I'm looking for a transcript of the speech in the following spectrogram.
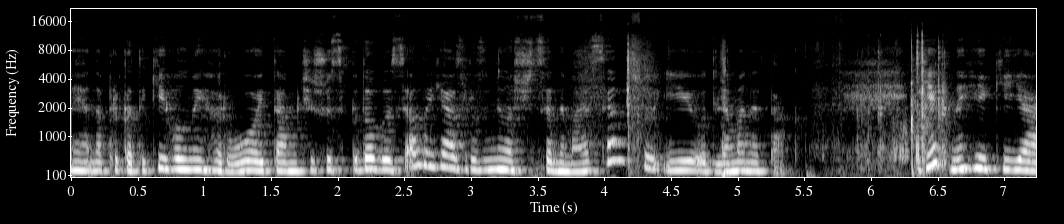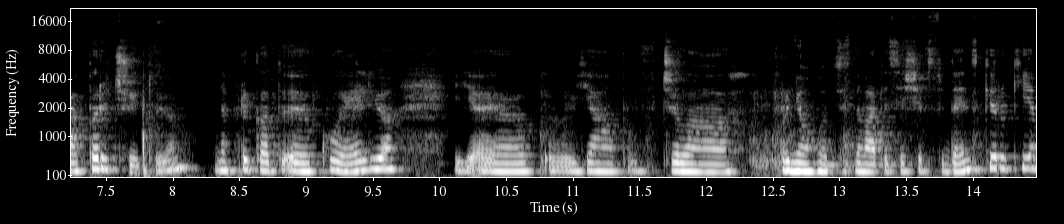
Е, наприклад, який головний герой там чи щось сподобалося, але я зрозуміла, що це не має сенсу, і от для мене так. Є книги, які я перечитую. Наприклад, е, Коельо. Я, е, я почала про нього дізнаватися ще в студентські роки,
